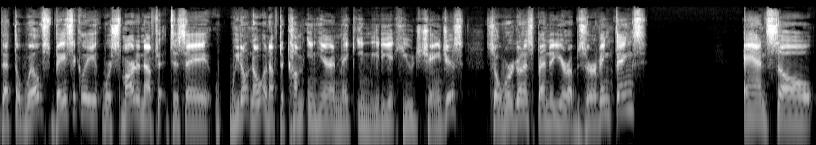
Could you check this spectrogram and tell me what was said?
that the Wilfs basically were smart enough to, to say, we don't know enough to come in here and make immediate huge changes. So we're going to spend a year observing things. And so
